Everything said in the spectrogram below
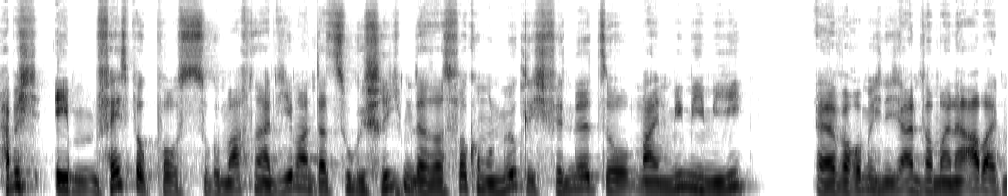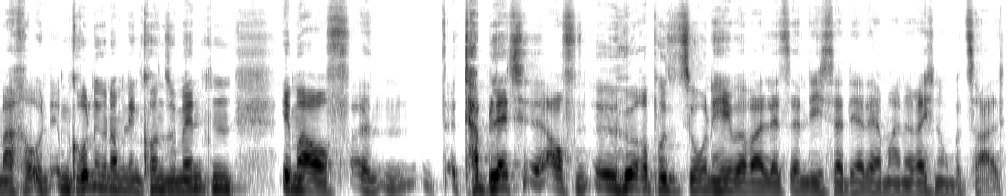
Habe ich eben einen Facebook-Post zu gemacht, und hat jemand dazu geschrieben, dass er es vollkommen unmöglich findet, so mein Mimimi, äh, warum ich nicht einfach meine Arbeit mache und im Grunde genommen den Konsumenten immer auf äh, Tablett äh, auf eine höhere Position hebe, weil letztendlich ist er der, der meine Rechnung bezahlt.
